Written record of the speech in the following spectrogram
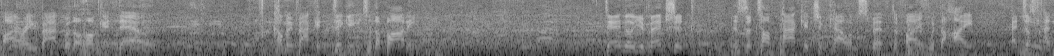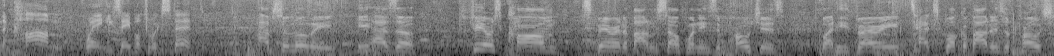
Firing back with a hook and Dam coming back and digging to the body. Daniel, you mentioned this is a tough package in Callum Smith to fight with the height and just and the calm way he's able to extend. absolutely, he has a fierce, calm spirit about himself when he approaches, but he's very textbook about his approach,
